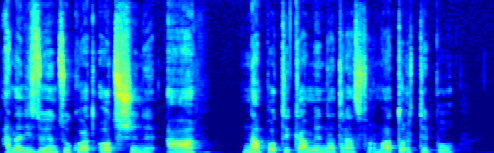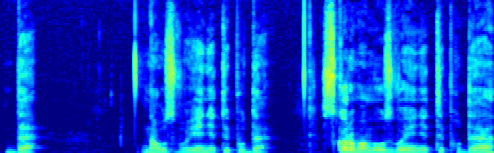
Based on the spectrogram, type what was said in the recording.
Analizując układ od szyny A, napotykamy na transformator typu D, na uzwojenie typu D. Skoro mamy uzwojenie typu D,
